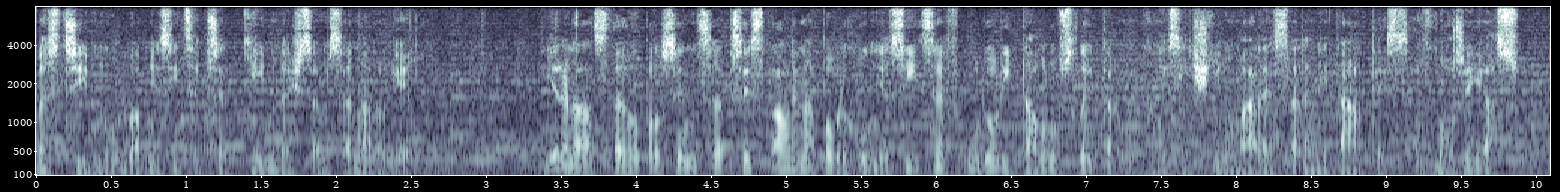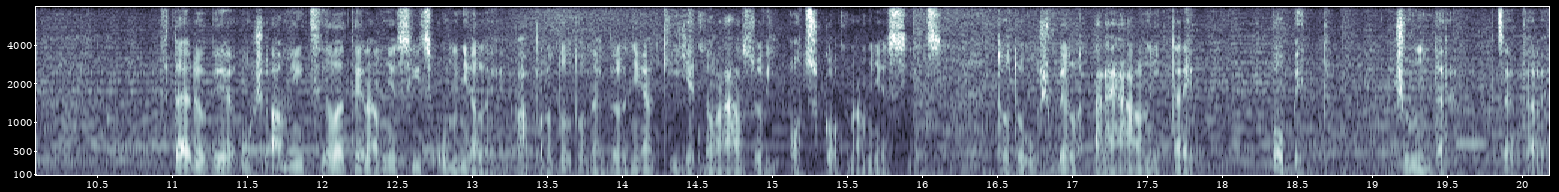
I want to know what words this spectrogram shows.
bez tří dnů dva měsíce předtím, než jsem se narodil. 11. prosince přistáli na povrchu měsíce v údolí Taurus Littrou v měsíčním Mare Serenitatis v moři Jasu. V té době už amíci lety na měsíc uměli a proto to nebyl nějaký jednorázový odskok na měsíc. Toto už byl reálný trip, pobyt, čundr, chcete-li.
